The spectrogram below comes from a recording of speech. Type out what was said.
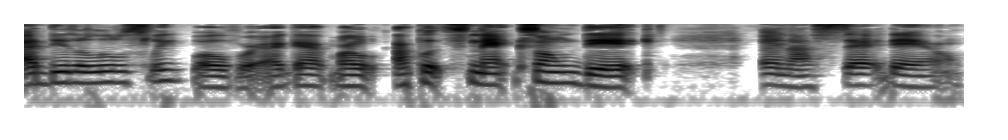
I did a little sleepover. I got my I put snacks on deck, and I sat down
